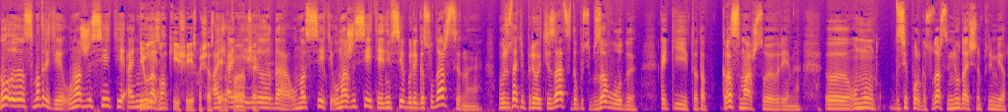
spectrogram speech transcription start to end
Ну, э, смотрите, у нас же сети, они... И у нас звонки еще есть, мы сейчас тоже они, пообщаемся. Э, да, у нас сети, у нас же сети, они все были государственные, но в результате приватизации, допустим, заводы какие-то, там, Красмаш в свое время, э, ну, до сих пор государственный, неудачный пример.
